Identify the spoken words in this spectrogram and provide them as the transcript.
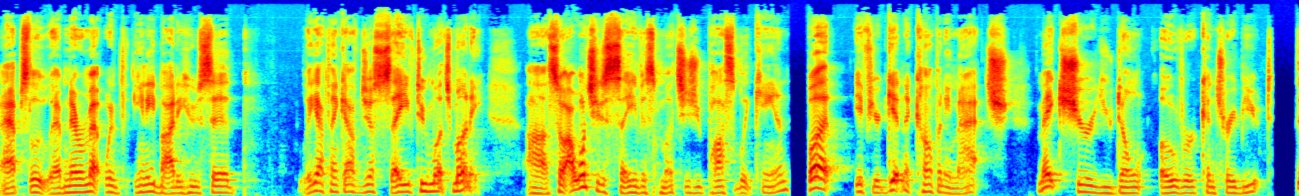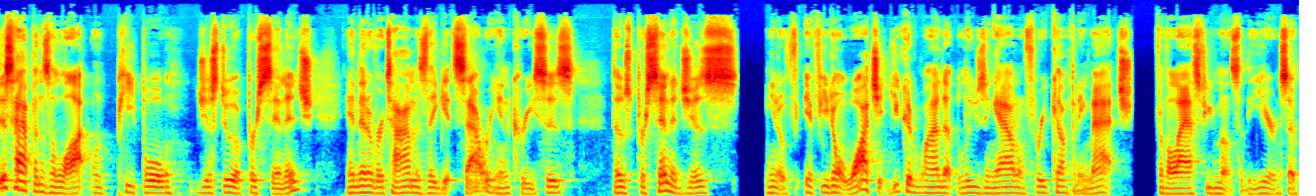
Absolutely. I've never met with anybody who said, Lee, I think I've just saved too much money. Uh, so I want you to save as much as you possibly can. But if you're getting a company match, make sure you don't over contribute. This happens a lot when people just do a percentage. And then over time, as they get salary increases, those percentages, you know, if, if you don't watch it, you could wind up losing out on free company match for the last few months of the year. And so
